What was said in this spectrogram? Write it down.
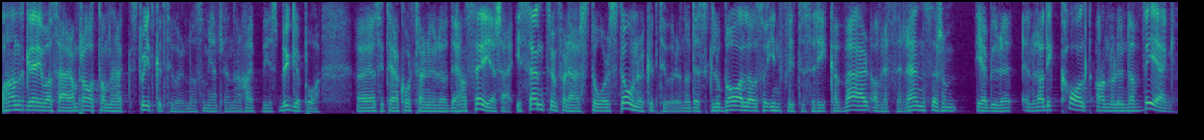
Och hans grej var så här, han pratade om den här streetkulturen då, som egentligen en hypebeast bygger på. Eh, Jag citerar kort här nu då, det han säger så här. I centrum för det här står stonerkulturen och dess globala och så inflytelserika värld av referenser som erbjuder en radikalt annorlunda väg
